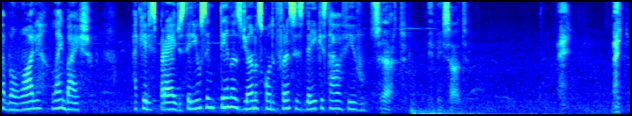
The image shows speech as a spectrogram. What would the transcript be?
Tá bom, olha, lá embaixo. Aqueles prédios teriam centenas de anos quando Francis Drake estava vivo. Certo, bem pensado. Nate.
